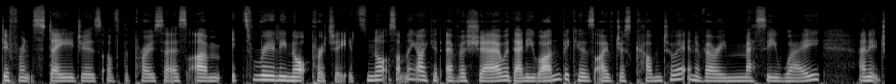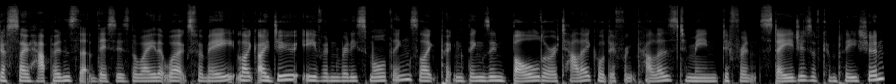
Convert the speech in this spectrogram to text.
different stages of the process. Um, it's really not pretty. It's not something I could ever share with anyone because I've just come to it in a very messy way. And it just so happens that this is the way that works for me. Like, I do even really small things like putting things in bold or italic or different colors to mean different stages of completion.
